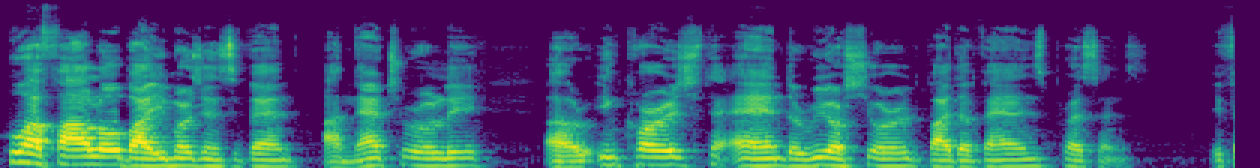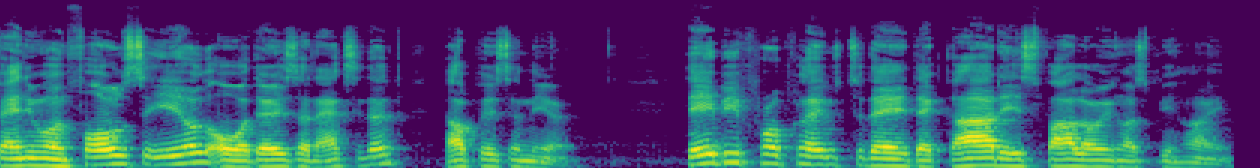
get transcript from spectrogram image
who are followed by emergency van are naturally uh, encouraged and reassured by the van's presence. If anyone falls ill or there is an accident, help is near. David proclaims today that God is following us behind.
